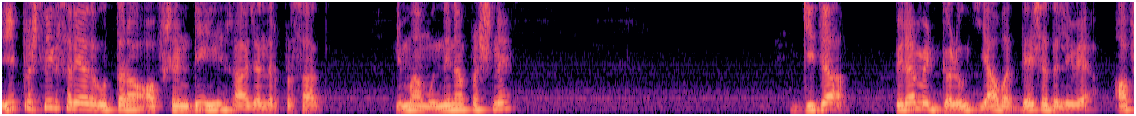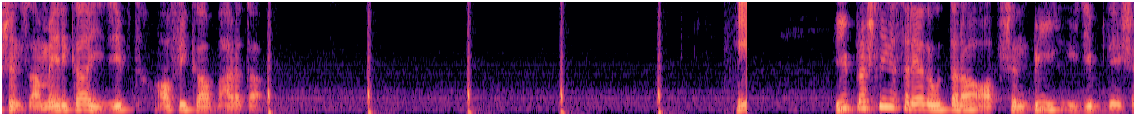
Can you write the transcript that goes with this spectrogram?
ಈ ಪ್ರಶ್ನೆಗೆ ಸರಿಯಾದ ಉತ್ತರ ಆಪ್ಷನ್ ಡಿ ರಾಜೇಂದ್ರ ಪ್ರಸಾದ್. ನಿಮ್ಮ ಮುಂದಿನ ಪ್ರಶ್ನೆ? ಗಿಜಾ ಪಿರಮಿಡ್ಗಳು ಯಾವ ದೇಶದಲ್ಲಿವೆ? Options America, Egypt, Africa, Bharat. ಈ- ಈ ಪ್ರಶ್ನೆಗೆ ಸರಿಯಾದ ಉತ್ತರ ಆಪ್ಷನ್ ಬಿ, ಈಜಿಪ್ಟ್ ದೇಶ.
